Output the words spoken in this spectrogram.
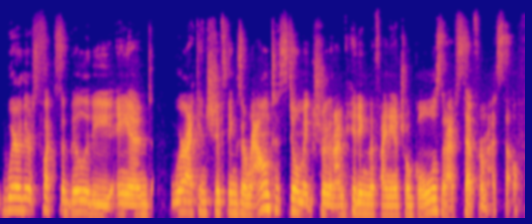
where there's flexibility and where I can shift things around to still make sure that I'm hitting the financial goals that I've set for myself.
